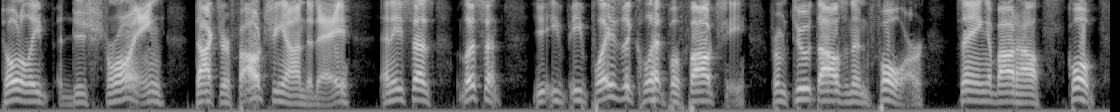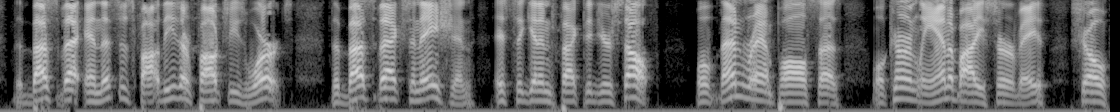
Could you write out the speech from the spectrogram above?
totally destroying Dr. Fauci on today. And he says, listen, he, he plays a clip of Fauci from 2004 saying about how, quote, the best, and this is, these are Fauci's words, the best vaccination is to get infected yourself. Well, then Rand Paul says, well, currently antibody surveys show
